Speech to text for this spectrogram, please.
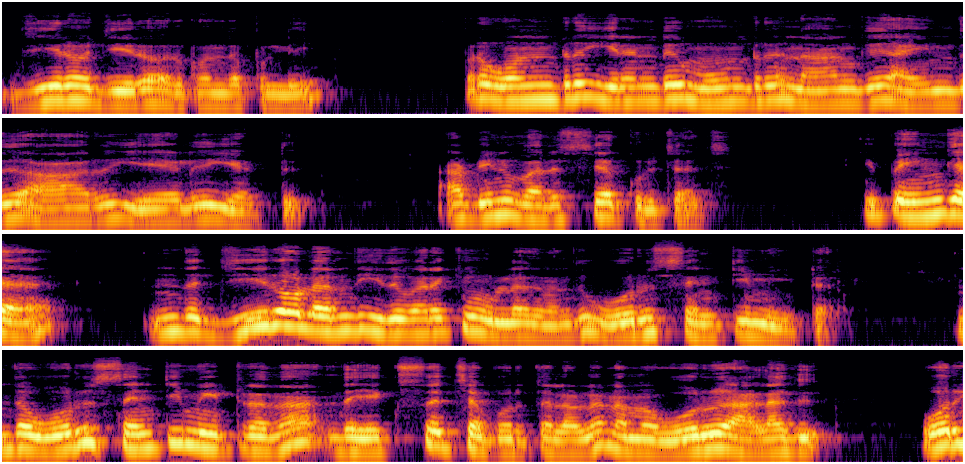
ஜீரோ ஜீரோ இருக்கும் இந்த புள்ளி. அப்புறம் ஒன்று இரண்டு மூன்று நான்கு ஐந்து ஆறு ஏழு எட்டு அப்படின்னு வரிசையாக குறிச்சாச்சு. இப்போ இங்கே இந்த ஜீரோலேருந்து இது வரைக்கும் உள்ளது வந்து ஒரு சென்டிமீட்டர் இந்த ஒரு சென்டிமீட்டரை தான் இந்த எக்ஸ் அச்சை பொறுத்தளவில் நம்ம ஒரு அழகு ஒரு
